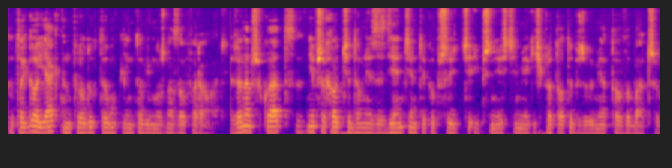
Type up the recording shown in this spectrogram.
do tego, jak ten produkt temu klientowi można zaoferować. Że na przykład nie przychodźcie do mnie ze zdjęciem, tylko przyjdźcie i przynieście mi jakiś prototyp, żebym ja to zobaczył.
